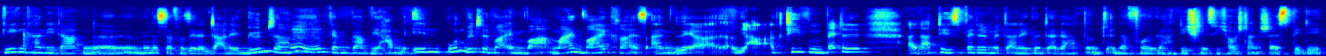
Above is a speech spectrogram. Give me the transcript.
Gegenkandidaten, äh, Ministerpräsident Daniel Günther, mhm. gehabt. Wir haben in, unmittelbar in meinem Wahlkreis einen sehr ja, aktiven Battle, ein aktives Battle mit Daniel Günther gehabt und in der Folge hat die schleswig-holsteinische SPD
